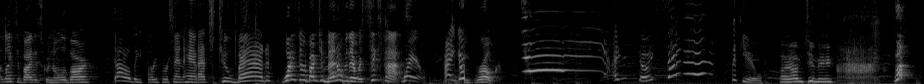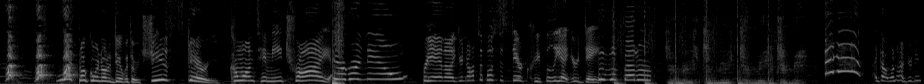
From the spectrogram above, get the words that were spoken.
I'd like to buy this granola bar. That'll be 3% half. That's too bad. Why is there a bunch of men over there with six packs? Where? Hey, you. I'm broke. I'm so excited with you. Hi, I'm Timmy. What? What? What? What? Not going on a date with her. She's scary. Come on, Timmy, try. Scared right now. Brianna, you're not supposed to stare creepily at your date. Is it better? I got 110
